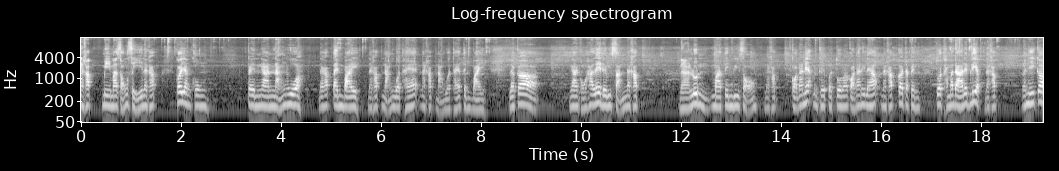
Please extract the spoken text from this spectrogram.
นะครับ มีมา 2 สีนะครับ ก็ยังคงเป็นงานหนังวัวนะครับเต็มใบนะครับหนังวัวแท้นะครับหนังวัวแท้เต็มใบ แล้วก็งานของ Harley Davidson นะครับนะรุ่น Martin V2 นะครับก่อนหน้านี้มันเคยเปิดตัวมาก่อนหน้านี้แล้วนะครับก็จะเป็นตัวธรรมดาเรียบๆนะครับอันนี้ก็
